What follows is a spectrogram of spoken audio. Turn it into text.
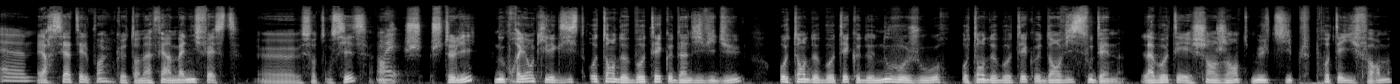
Alors, c'est à tel point que tu en as fait un manifeste sur ton site. Alors, je, je te lis. Nous croyons qu'il existe autant de beauté que d'individus Autant de beauté que de nouveaux jours, autant de beauté que d'envie soudaine. La beauté est changeante, multiple, protéiforme,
